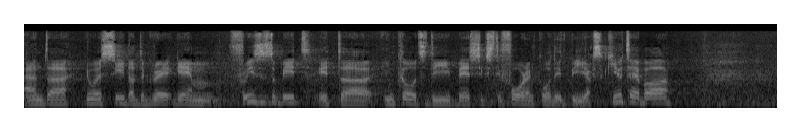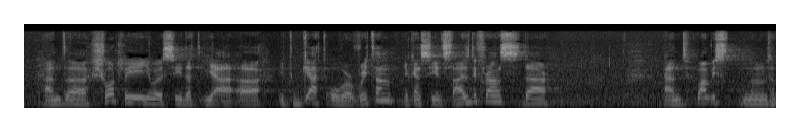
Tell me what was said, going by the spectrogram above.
And uh, you will see that the game freezes a bit. It uh, encodes the base 64 encoded P executable. And uh, shortly you will see that, yeah, uh, it got overwritten. You can see the size difference there. And when we mm,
